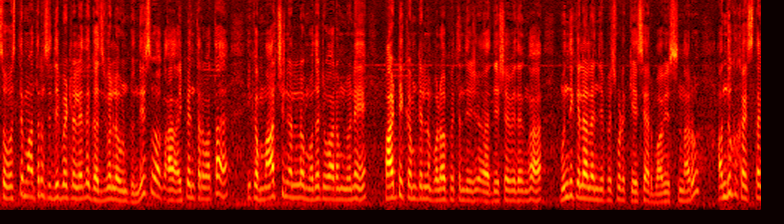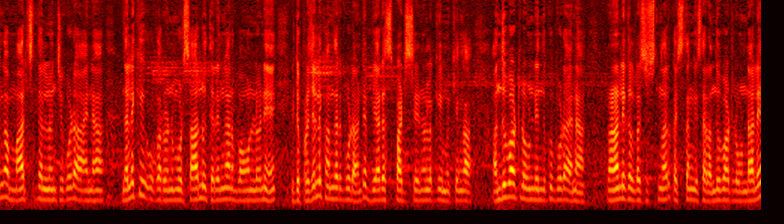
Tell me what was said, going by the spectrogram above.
సో వస్తే మాత్రం సిద్దిపేటలో లేదా గజ్వేల్లో ఉంటుంది. సో అయిపోయిన తర్వాత ఇక మార్చి నెలలో మొదటి వారంలోనే పార్టీ కమిటీలను బలోపేతం దేశ విధంగా ముందుకెళ్ళాలని చెప్పేసి కూడా కేసీఆర్ భావిస్తున్నారు. అందుకు ఖచ్చితంగా మార్చి నెల నుంచి కూడా ఆయన నెలకి ఒక రెండు మూడు సార్లు తెలంగాణ భవన్లోనే ఇటు ప్రజలకు అందరికీ కూడా అంటే బీఆర్ఎస్ పార్టీ శ్రేణులకి ముఖ్యంగా అందుబాటులో ఉండేందుకు కూడా ఆయన ప్రణాళికలు రచిస్తున్నారు. ఖచ్చితంగా ఈసారి అందుబాటులో ఉండాలి.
